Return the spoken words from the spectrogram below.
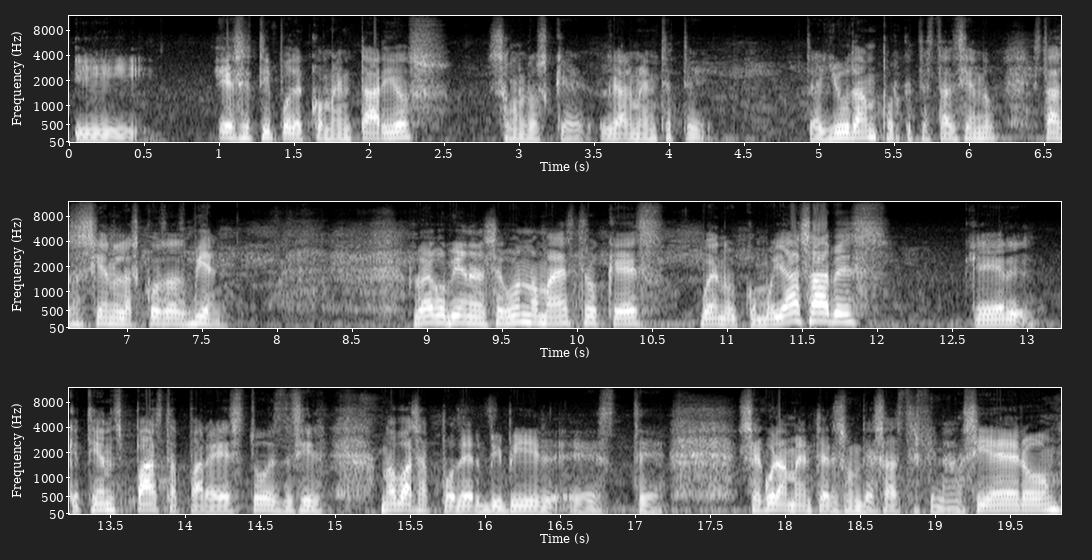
Y ese tipo de comentarios son los que realmente te, te ayudan porque te está diciendo, estás haciendo las cosas bien. Luego viene el segundo maestro que es, bueno, como ya sabes, que, que, tienes pasta para esto, es decir, no vas a poder vivir, este, seguramente eres un desastre financiero,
